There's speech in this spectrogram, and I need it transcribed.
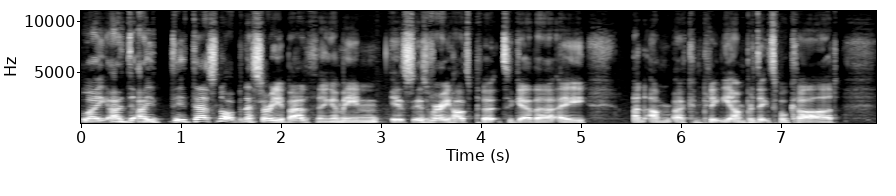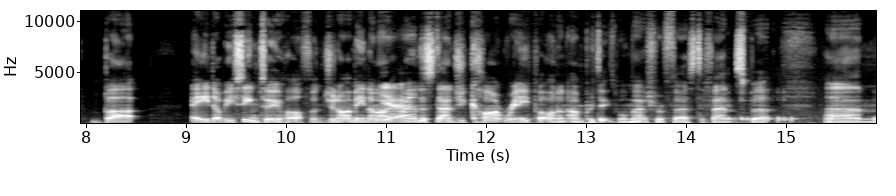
like I, I, it, that's not necessarily a bad thing. I mean, it's it's very hard to put together a an um, a completely unpredictable card, but AEW seem to often. Do you know what I mean? And yeah. I, I understand you can't really put on an unpredictable match for a first defense, but um,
